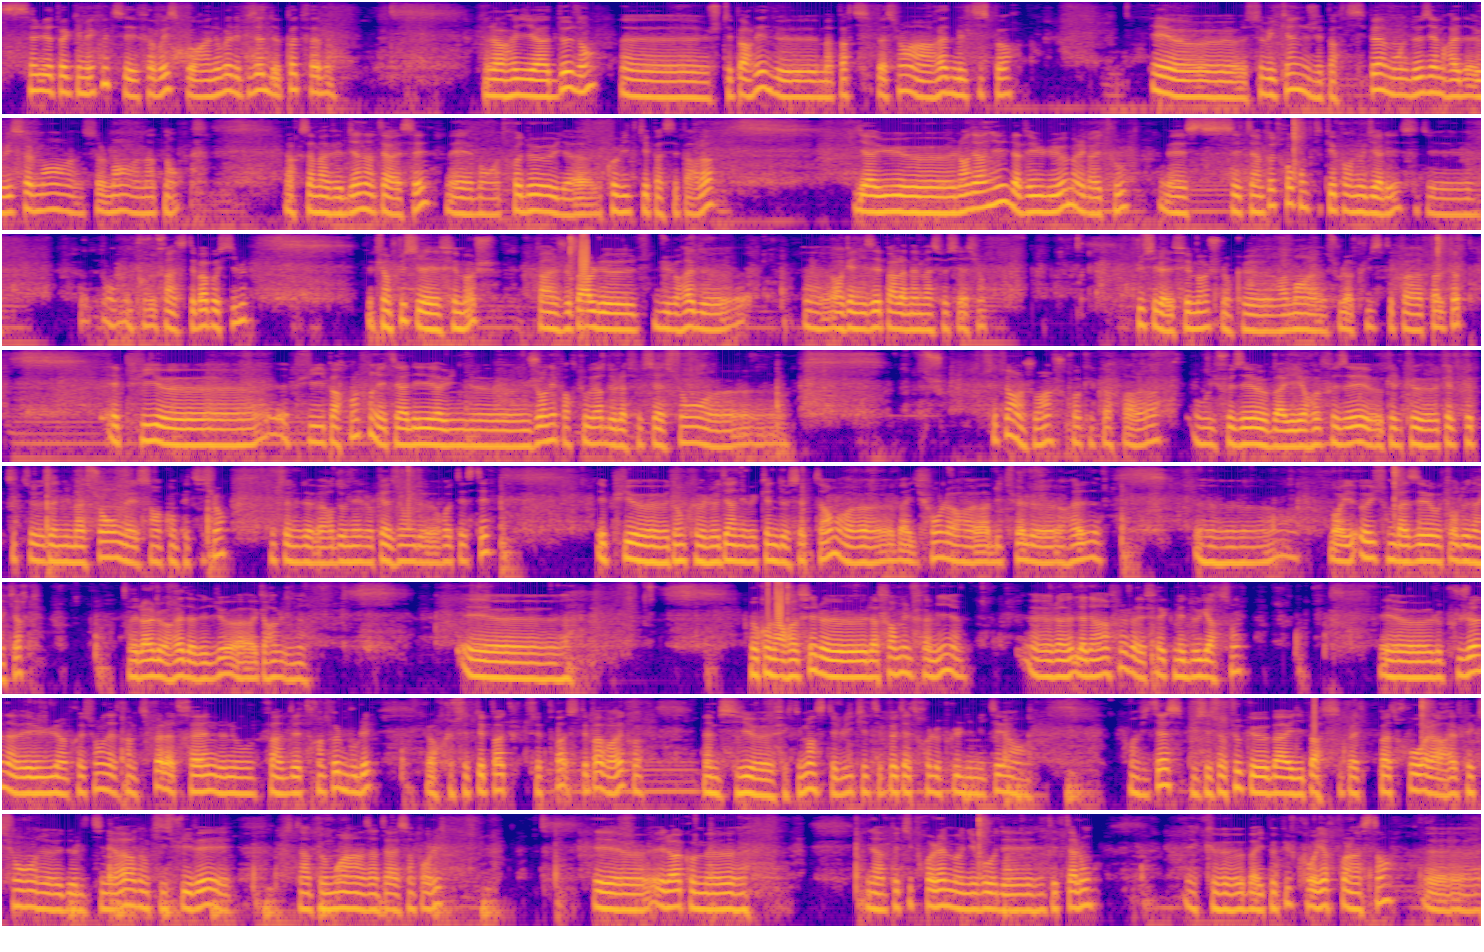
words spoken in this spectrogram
Salut à toi qui m'écoutes, c'est Fabrice pour un nouvel épisode de PodFab. Alors il y a deux ans, euh, je t'ai parlé de ma participation à un raid multisport. Et euh, ce week-end, j'ai participé à mon deuxième raid. Oui, seulement, seulement maintenant. Alors que ça m'avait bien intéressé, mais bon, entre deux, il y a le Covid qui est passé par là. Il y a eu euh, l'an dernier, il avait eu lieu malgré tout, mais c'était un peu trop compliqué pour nous d'y aller. C'était, on, pouvait, enfin, c'était pas possible. Et puis en plus, il avait fait moche. Enfin, je parle du raid euh, organisé par la même association. En plus, il avait fait moche, donc euh, vraiment sous la pluie, c'était pas pas le top. Et puis, et puis par contre, on était allé à une, une journée porte ouverte de l'association c'était en juin, je crois, quelque part par là, où il faisait, euh, bah, il refaisait euh, quelques, quelques petites animations, mais sans compétition. Donc ça nous avait redonné l'occasion de retester. Et puis euh, donc le dernier week-end de septembre, bah, ils font leur habituel raid. bon, eux ils sont basés autour de Dunkerque. Et là le raid avait lieu à Gravelines. Et donc on a refait le, la formule famille. Euh, la, dernière fois, j'avais fait avec mes deux garçons. Et euh, le plus jeune avait eu l'impression d'être un petit peu à la traîne, de nous, enfin d'être un peu le boulet, alors que c'était pas tout, c'est pas, c'était pas vrai quoi. Même si euh, effectivement c'était lui qui était peut-être le plus limité en, en vitesse. Puis c'est surtout que bah il participait pas trop à la réflexion de, l'itinéraire, donc il suivait. C'était un peu moins intéressant pour lui. Et, et là comme il a un petit problème au niveau des, talons et que bah, il peut plus courir pour l'instant. Euh,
